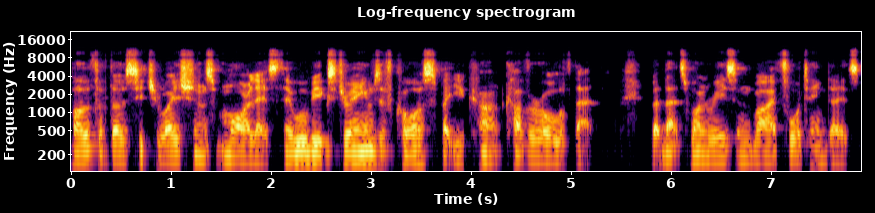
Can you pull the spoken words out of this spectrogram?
both of those situations more or less. There will be extremes, of course, but you can't cover all of that. But that's one reason why 14 days.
